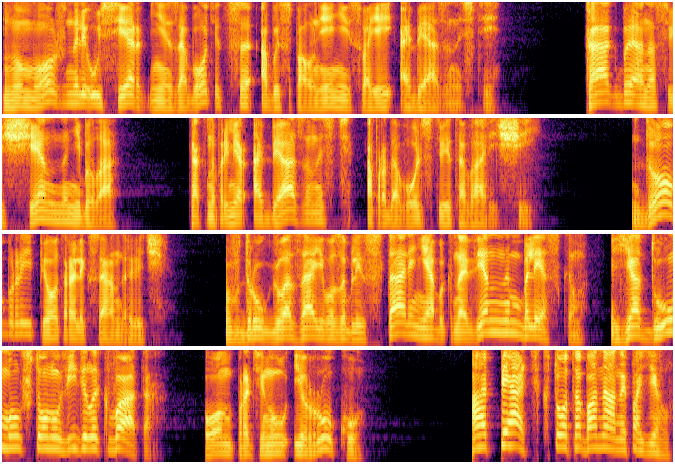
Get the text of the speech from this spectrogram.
Но можно ли усерднее заботиться об исполнении своей обязанности? Как бы она священна ни была, как, например, обязанность о продовольствии товарищей. Добрый Петр Александрович. Вдруг глаза его заблистали необыкновенным блеском. Я думал, что он увидел экватор. Он протянул и руку. «Опять кто-то бананы поел!»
